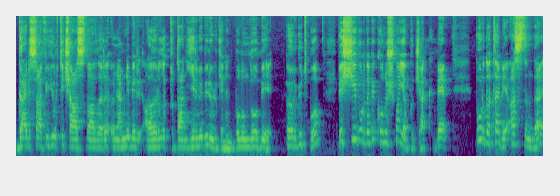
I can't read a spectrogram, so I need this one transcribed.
gayri safi yurt içi hasılaları önemli bir ağırlık tutan 21 ülkenin bulunduğu bir örgüt bu. Ve Şii burada bir konuşma yapacak ve burada tabii aslında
